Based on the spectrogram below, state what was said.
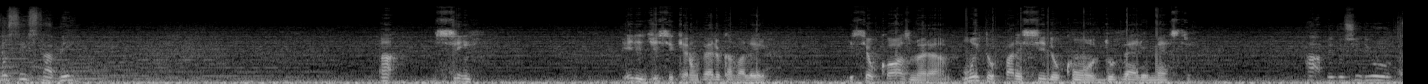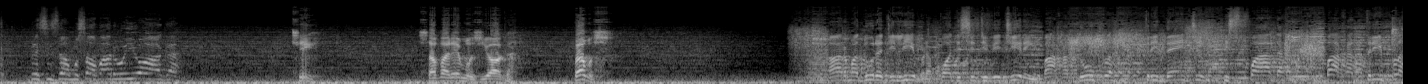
você está bem? Sim. Ele disse que era um velho cavaleiro. E seu cosmo era muito parecido com o do velho mestre. Rápido, Shiryu. Precisamos salvar o Yoga. Sim. Salvaremos Yoga. Vamos! A armadura de Libra pode se dividir em barra dupla, tridente, espada, barra tripla,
